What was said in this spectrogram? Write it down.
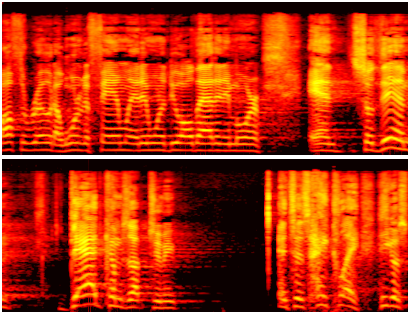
off the road. I wanted a family. I didn't want to do all that anymore. And so then dad comes up to me and says, Hey, Clay. He goes,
